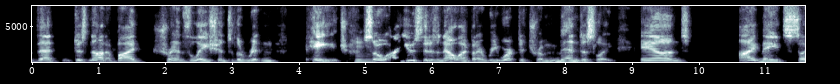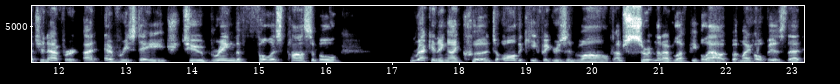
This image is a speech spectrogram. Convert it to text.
that does not abide translation to the written page. Mm-hmm. So I used it as an outline, but I reworked it tremendously. And I made such an effort at every stage to bring the fullest possible reckoning I could to all the key figures involved. I'm certain that I've left people out, but my hope is that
